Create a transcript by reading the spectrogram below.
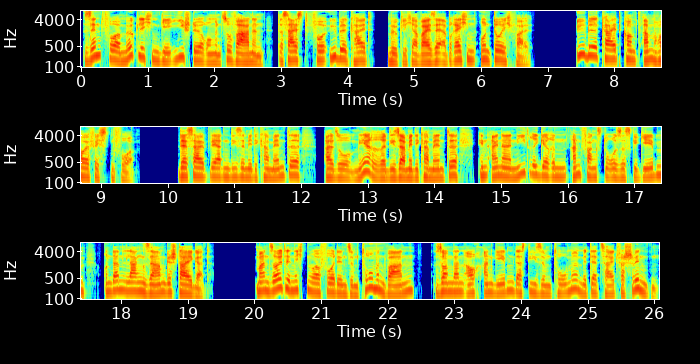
sind vor möglichen GI-Störungen zu warnen, das heißt vor Übelkeit, möglicherweise Erbrechen und Durchfall. Übelkeit kommt am häufigsten vor. Deshalb werden diese Medikamente also mehrere dieser Medikamente, in einer niedrigeren Anfangsdosis gegeben und dann langsam gesteigert. Man sollte nicht nur vor den Symptomen warnen, sondern auch angeben, dass die Symptome mit der Zeit verschwinden.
